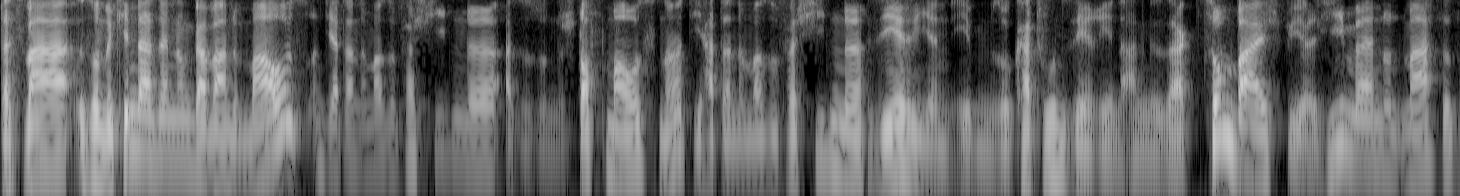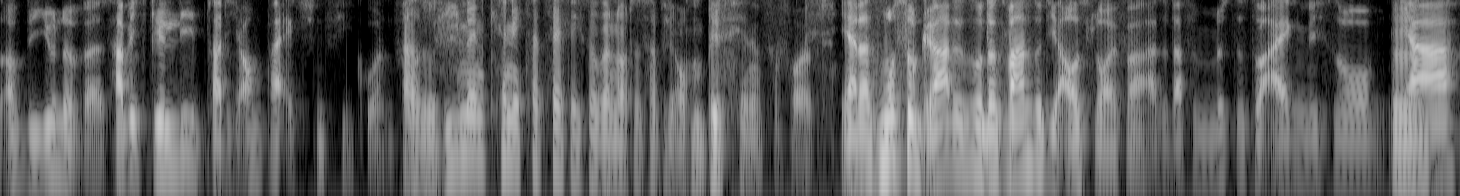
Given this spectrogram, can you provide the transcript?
das war so eine Kindersendung, da war eine Maus und die hat dann immer so verschiedene, also so eine Stoffmaus, ne? Die hat dann immer so verschiedene Serien eben, so Cartoonserien angesagt. Zum Beispiel He-Man und Masters of the Universe. Habe ich geliebt, hatte ich auch ein paar Actionfiguren. Also He-Man kenne ich tatsächlich sogar noch, das habe ich auch ein bisschen verfolgt. Ja, das musst du gerade so, das waren so die Ausläufer. Also dafür müsstest du eigentlich so, mhm. ja,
